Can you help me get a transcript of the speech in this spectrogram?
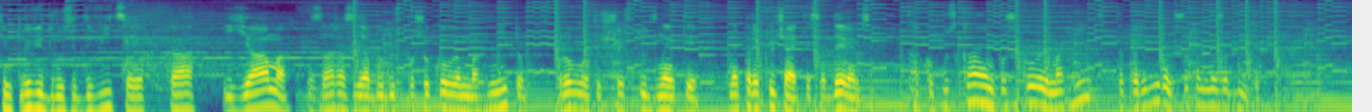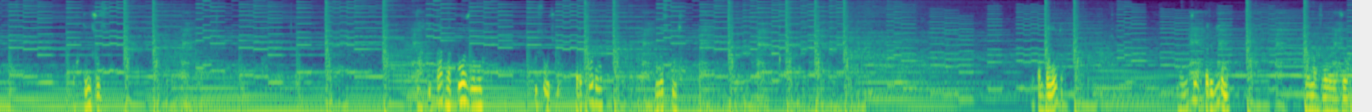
Всім привіт, друзі! Дивіться, яка яма. Зараз я буду з пошуковим магнітом пробувати щось тут знайти. Не переключайтеся, дивимося. Так, опускаємо пошуковий магніт та перевіримо, що там може бути. Ух ти, щось. Так, і так на кожному кусочку. Переходимо. Ось тут. Там болото? Нічого, перевіримо. Нема з нічого.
